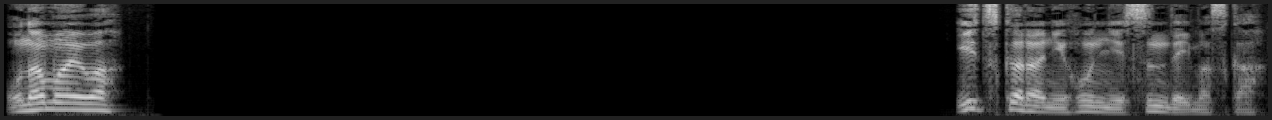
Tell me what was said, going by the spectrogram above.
お名前はいつから日本に住んでいますか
